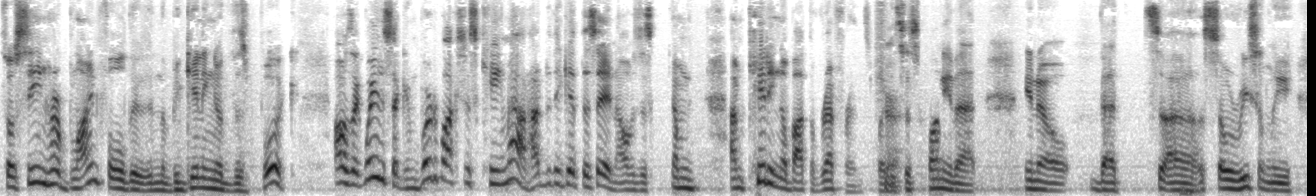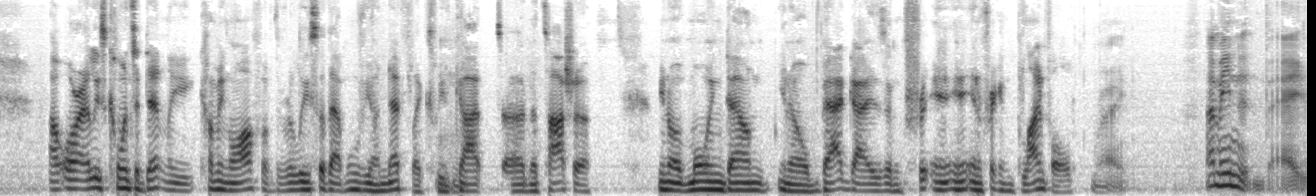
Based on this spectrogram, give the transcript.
So seeing her blindfolded in the beginning of this book, I was like, "Wait a second, Bird Box just came out. How did they get this in?" I was just, I'm, I'm kidding about the reference, but Sure. it's just funny that, you know, that uh, so recently, uh, or at least coincidentally, coming off of the release of that movie on Netflix, we've Mhm. got uh, Natasha, you know, mowing down, you know, bad guys in fr- in, in, in freaking blindfold. Right. I mean, eh,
